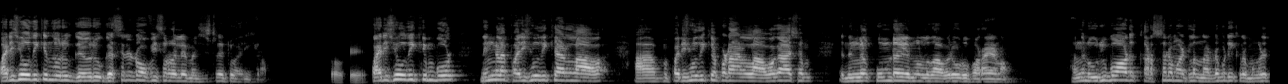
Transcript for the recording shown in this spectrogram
പരിശോധിക്കുന്ന ഒരു ഒരു ഗസറ്റഡ് ഓഫീസറോ അല്ലെ മജിസ്ട്രേറ്റോ ആയിരിക്കണം. പരിശോധിക്കുമ്പോൾ നിങ്ങളെ പരിശോധിക്കാനുള്ള പരിശോധിക്കപ്പെടാനുള്ള അവകാശം നിങ്ങൾക്കുണ്ട് എന്നുള്ളത് അവരോട് പറയണം. അങ്ങനെ ഒരുപാട് കർശനമായിട്ടുള്ള നടപടിക്രമങ്ങൾ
